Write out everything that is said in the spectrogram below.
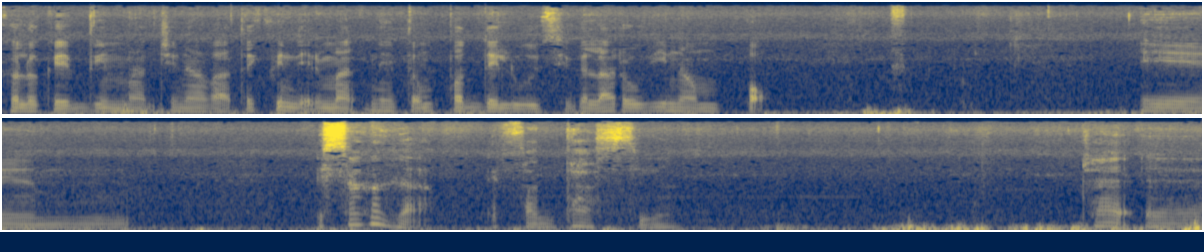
quello che vi immaginavate e quindi rimanete un po' delusi ve la rovina un po' e, ehm, e sta cosa è fantastica cioè, eh,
